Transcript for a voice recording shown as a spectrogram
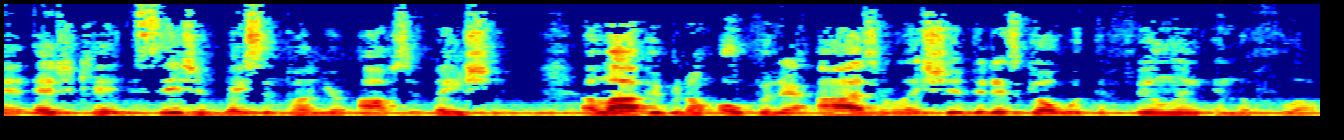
and educated decision based upon your observation. A lot of people don't open their eyes in relationship; they just go with the feeling and the flow.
